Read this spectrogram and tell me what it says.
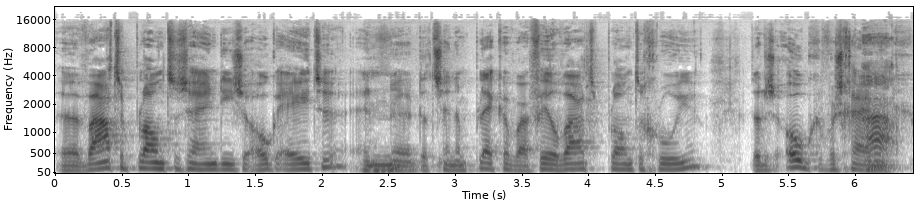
eh, waterplanten zijn die ze ook eten. En eh, dat zijn dan plekken waar veel waterplanten groeien. Dat is ook waarschijnlijk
